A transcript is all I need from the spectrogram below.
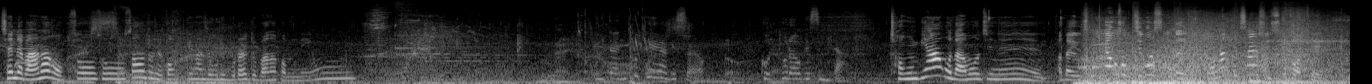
쟤네 만화가 없어서 싸워도 될 것 같긴 한데 우리 모랄도 만화가 없네요. 일단 후퇴해야겠어요. 곧 돌아오겠습니다. 정비하고 나머지는 아, 나 이거 생명석 찍었으니까 이거 한팩살수 있을 것 같아.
